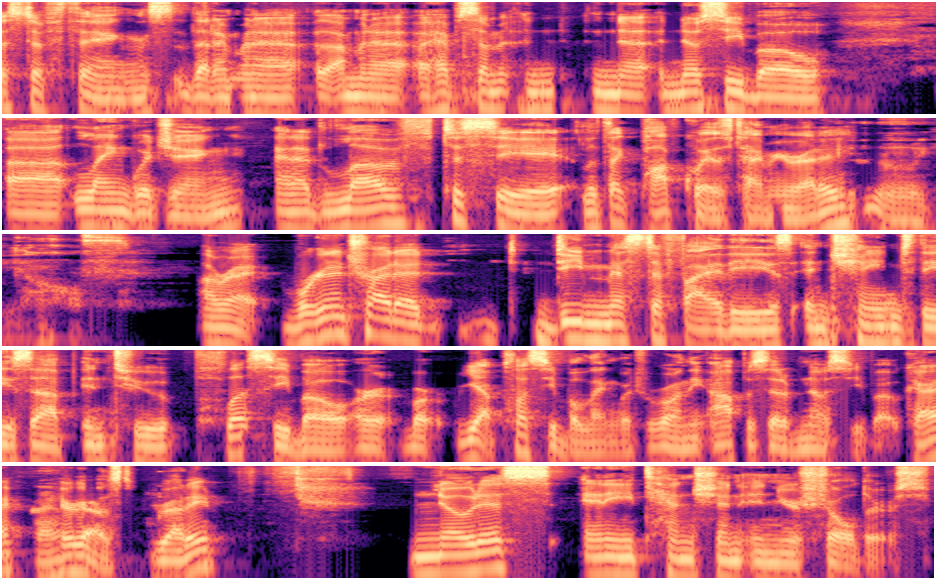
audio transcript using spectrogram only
list of things that I'm gonna I'm gonna I have some n- nocebo uh, languaging, and I'd love to see. Let's like pop quiz time. You ready? Ooh, yes. All right, we're gonna try to demystify these and change these up into placebo or, or yeah, placebo language. We're going the opposite of nocebo. Okay, right. here goes. Ready? Notice any tension in your shoulders.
